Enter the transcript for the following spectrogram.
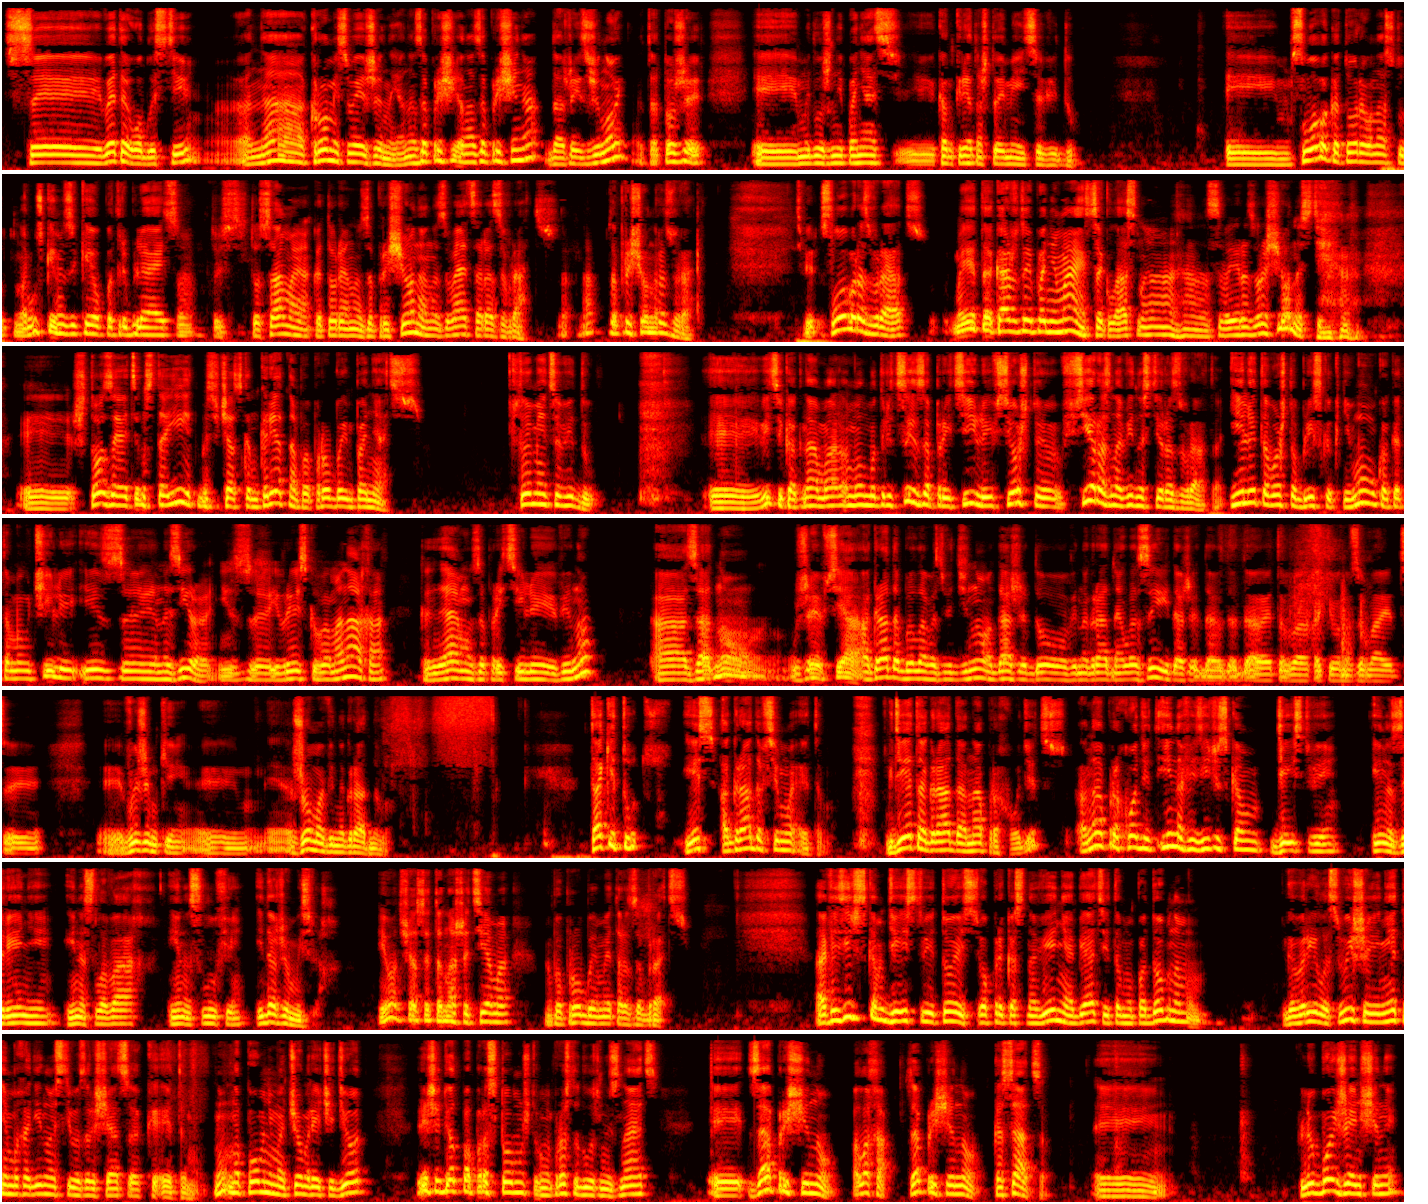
с, в этой области, она, кроме своей жены, она запрещена, она запрещена даже и с женой. Это тоже э, мы должны понять э, конкретно, что имеется в виду. И слово, которое у нас тут на русском языке употребляется, то есть то самое, которое оно запрещено, называется разврат. Да? Запрещен разврат. Теперь, слово разврат, мы это каждый понимает согласно своей развращенности. И что за этим стоит, мы сейчас конкретно попробуем понять. Что имеется в виду? Э, видите, как нам мудрецы запретили все, что, все разновидности разврата. Или того, что близко к нему, как это мы учили из э, Назира, из э, еврейского монаха, когда ему запретили вино, а заодно уже вся ограда была возведена даже до виноградной лозы, даже до, до, до этого, как его называют, выжимки жома виноградного. Так и тут есть ограда всему этому. Где эта ограда она проходит? Она проходит и на физическом действии, и на зрении, и на словах, и на слухе, и даже в мыслях. И вот сейчас это наша тема, мы попробуем это разобрать. О физическом действии, то есть о прикосновении, объятии и тому подобному, говорилось выше, и нет необходимости возвращаться к этому. Ну, напомним, о чем речь идет. Речь идет по-простому, что мы просто должны знать, э, запрещено, Аллаха, запрещено касаться э, любой женщины,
